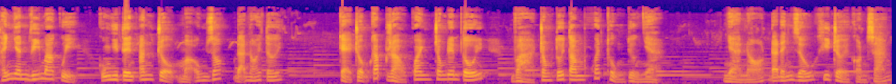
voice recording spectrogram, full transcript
Thánh nhân ví ma quỷ cũng như tên ăn trộm mà ông Job đã nói tới. Kẻ trộm cắp rảo quanh trong đêm tối và trong tối tăm khoét thủng tường nhà. Nhà nó đã đánh dấu khi trời còn sáng.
